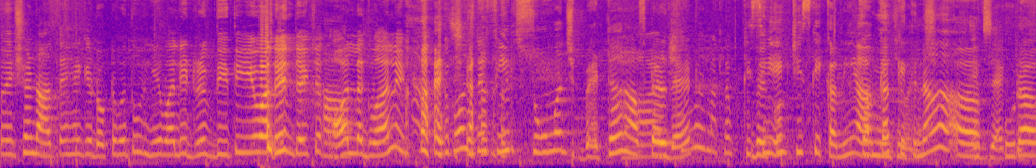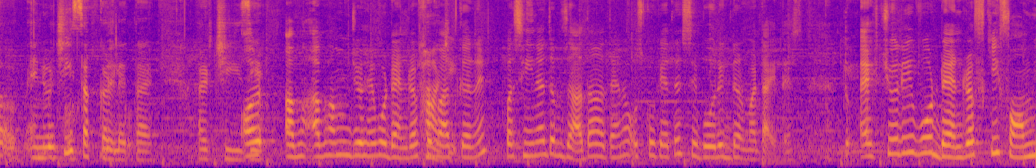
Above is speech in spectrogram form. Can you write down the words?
पेशेंट आते हैं कि डॉक्टर तू ये वाली ड्रिप दी थी ये वाले इंजेक्शन हाँ। और लगवा लें. Because they feel so much better after that मतलब किसी एक चीज़ की कमी आपका कितना पूरा एनर्जी सक कर लेता है हर चीज़। और अब अब हम जो है वो डेंड्रफ हाँ की बात कर रहे हैं। पसीना जब ज़्यादा आता है ना उसको कहते हैं सिबोरिक डर्माटाइटिस तो एक्चुअली वो डेंड्रफ की फॉर्म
